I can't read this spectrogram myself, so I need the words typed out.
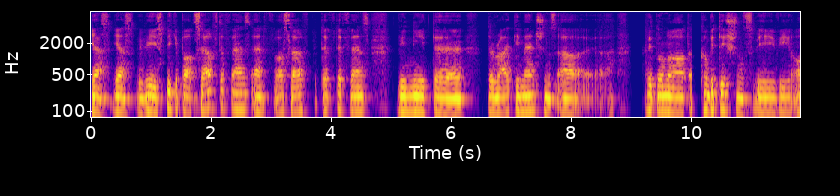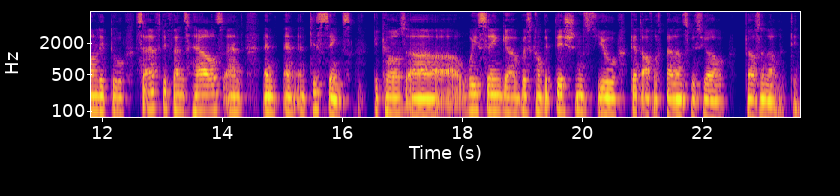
Yes, yes, we speak about self defense, and for self defense, we need the the right dimensions. Uh, we do not competitions. We we only do self defense, health, and and and, and these things because uh, we think uh, with competitions you get off of balance with your personality.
